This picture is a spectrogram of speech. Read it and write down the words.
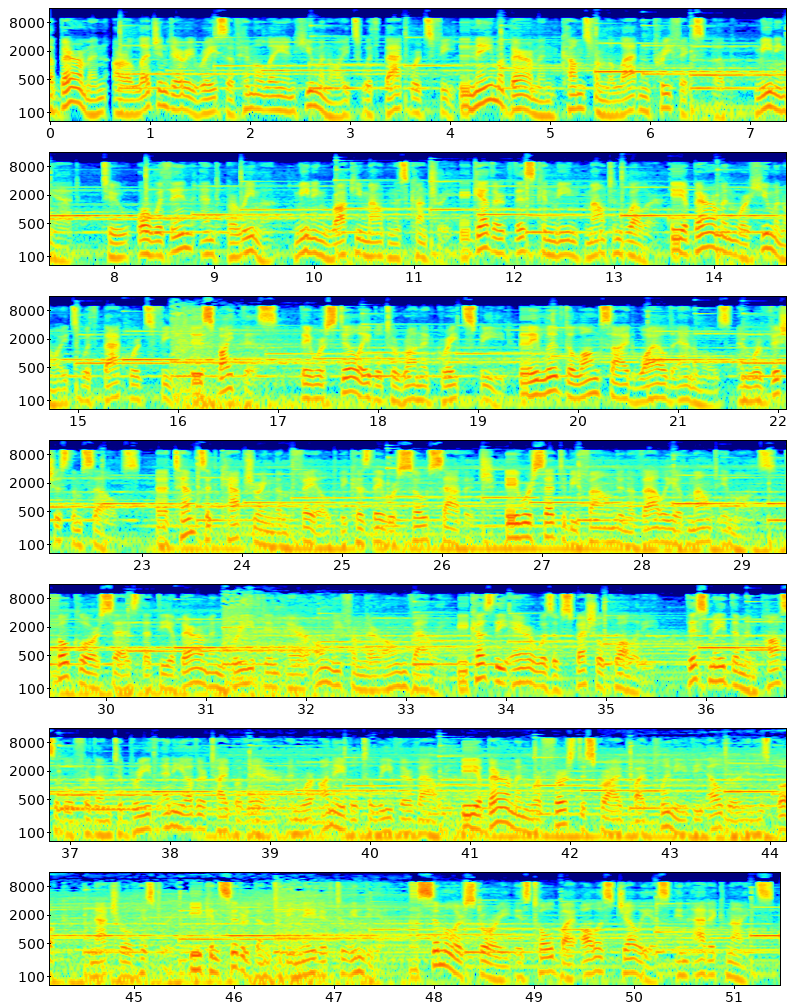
Abarimon are a legendary race of Himalayan humanoids with backwards feet. The name Abarimon comes from the Latin prefix ab, meaning at, to, or within and Arima, meaning rocky mountainous country. Together this can mean mountain dweller. The Abarimon were humanoids with backwards feet. Despite this, they were still able to run at great speed. They lived alongside wild animals and were vicious themselves. Attempts at capturing them failed because they were so savage. They were said to be found in a valley of Mount Imaus. Folklore says that the Abarimon breathed in air only from their own valley. Because the air was of special quality, this made them impossible for them to breathe any other type of air and were unable to leave their valley. The Abarimon were first described by Pliny the Elder in his book, Natural History. He considered them to be native to India. A similar story is told by Aulus Gellius in Attic Nights.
